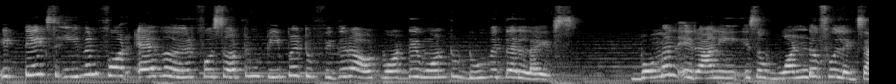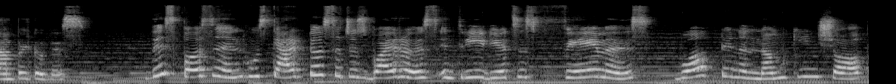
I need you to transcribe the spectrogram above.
It takes even forever for certain people to figure out what they want to do with their lives. Boman Irani is a wonderful example to this. This person, whose characters such as Virus in Three Idiots is famous, worked in a namkeen shop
